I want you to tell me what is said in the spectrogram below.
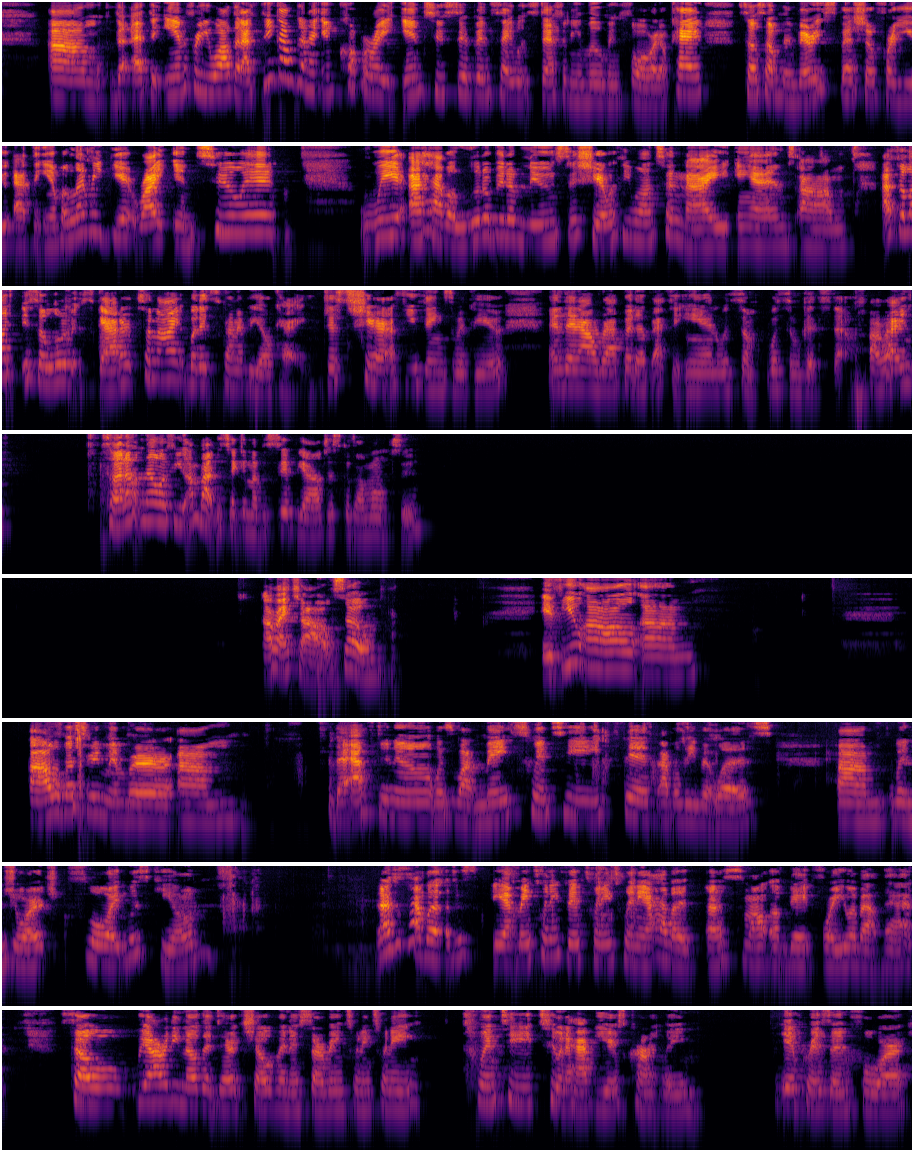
um the, at the end for you all that I think I'm going to incorporate into Sip and Say with Stephanie moving forward. Okay. So something very special for you at the end. But let me get right into it. We I have a little bit of news to share with you on tonight, and um, I feel like it's a little bit scattered tonight, but it's going to be okay. Just share a few things with you, and then I'll wrap it up at the end with some with some good stuff. All right. So I don't know if you, I'm about to take another sip, y'all, just because I want to. All right, y'all. So if you all, um, all of us remember, um, the afternoon was what May 25th, I believe it was, um, when George Floyd was killed. And I just have a just yeah, May 25th, 2020. I have a, a small update for you about that. So we already know that Derek Chauvin is serving 2020 22 and a half years currently in prison for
